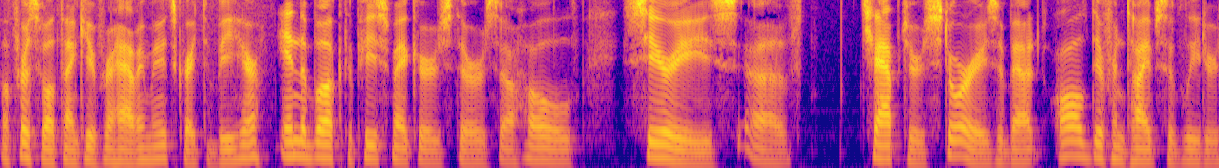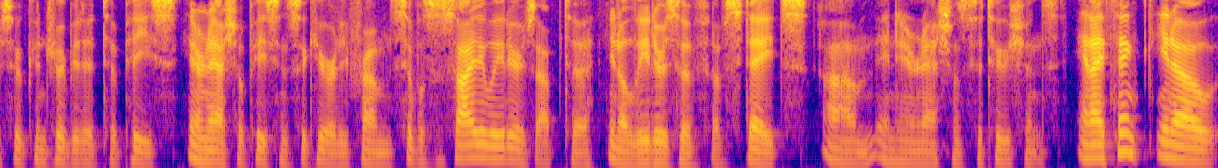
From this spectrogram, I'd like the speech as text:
Well, first of all, thank you for having me. It's great to be here. In the book, The Peacemakers, there's a whole series of chapters, stories about all different types of leaders who contributed to peace, international peace and security, from civil society leaders up to, you know, leaders of, of states um, and international institutions. And I think, you know,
